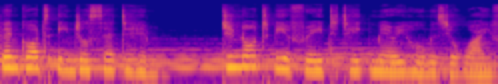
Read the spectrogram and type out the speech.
Then God's angel said to him, do not be afraid to take Mary home as your wife.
